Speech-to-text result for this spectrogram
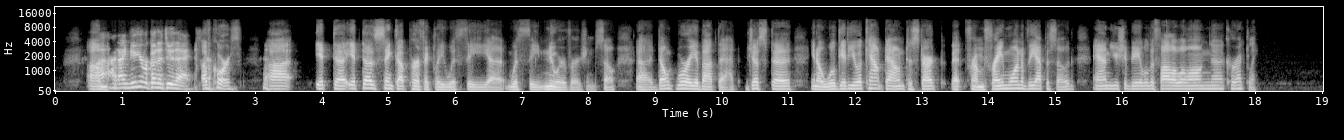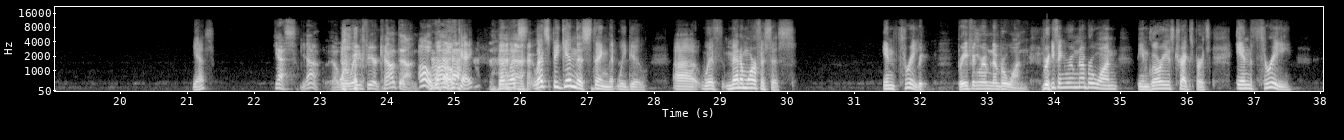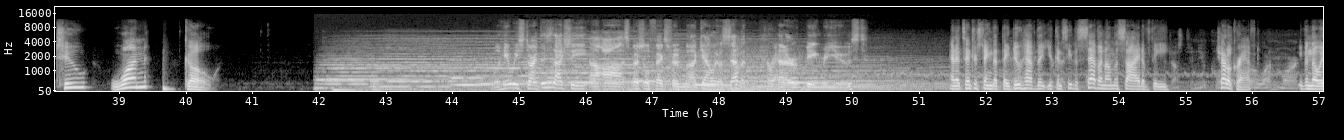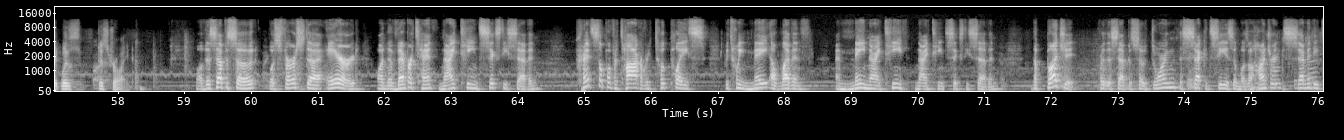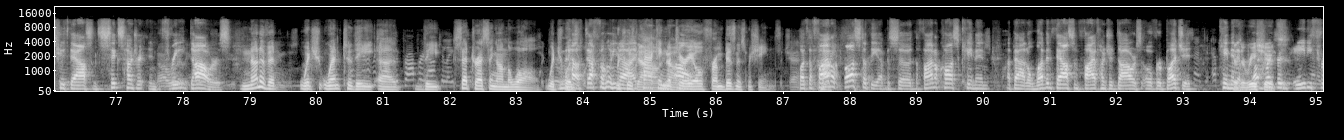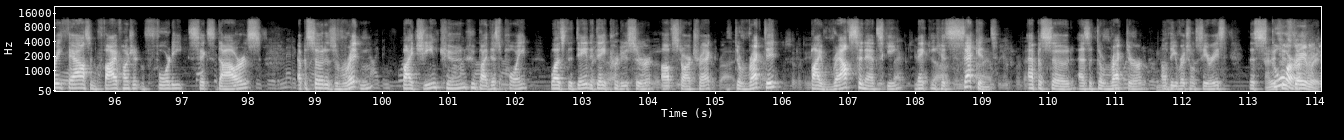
Um, I- and I knew you were going to do that. of course, uh, it uh, it does sync up perfectly with the uh, with the newer version. So uh, don't worry about that. Just uh, you know, we'll give you a countdown to start at, from frame one of the episode, and you should be able to follow along uh, correctly. Yes. Yes. yeah, we're waiting for your countdown. Oh well, okay. then let's let's begin this thing that we do uh, with metamorphosis. In three, Briefing room number one. briefing room number one, the Inglorious Treksperts. In three, two, one, go. Well, here we start. This is actually uh, uh, special effects from uh, Galileo 7 Correct. that are being reused. And it's interesting that they do have the. You can see the seven on the side of the shuttlecraft, even though it was destroyed. Well, this episode was first uh, aired on November 10th, 1967. Principal photography took place between May 11th and May 19th, 1967. The budget for this episode during the second season was $172,603. None of it, which went to the uh, the set dressing on the wall, which was No, definitely which was not. No, packing no. material from business machines. But the final cost of the episode, the final cost came in about eleven thousand five hundred dollars over budget. Came in at of one hundred eighty-three thousand five hundred and forty-six dollars. Episode is written by Gene Coon, who by this point was the day-to-day producer of Star Trek. Directed by Ralph Senensky, making his second episode as a director of the original series. The score it's his favorite.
